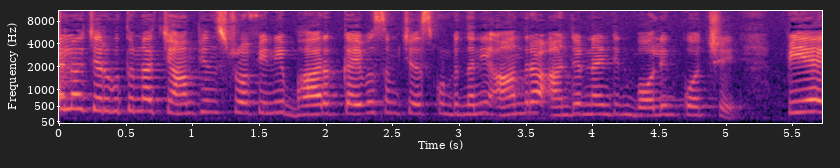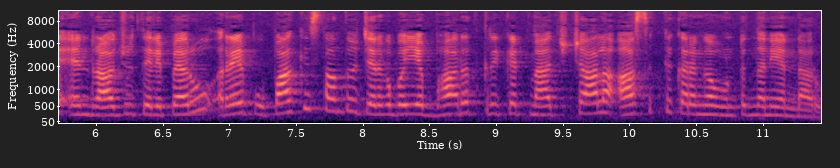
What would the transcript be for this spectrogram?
లో జరుగుతున్న ఛాంపియన్స్ ట్రోఫీని భారత్ కైవసం చేసుకుంటుందని Andhra under nineteen bowling coach P A N Raju తెలిపారు రేపు పాకిస్తాన్తో జరగబోయే భారత్ క్రికెట్ మ్యాచ్ చాలా ఆసక్తికరంగా ఉంటుందని అన్నారు.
